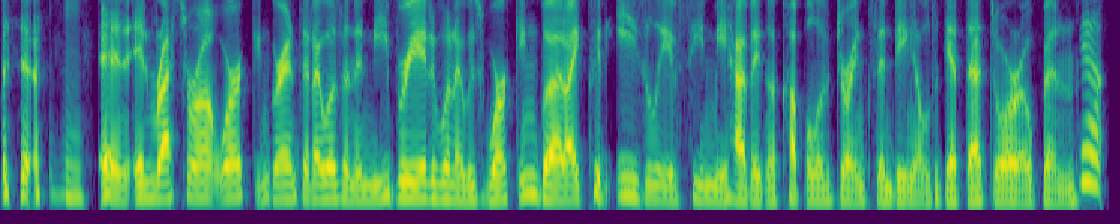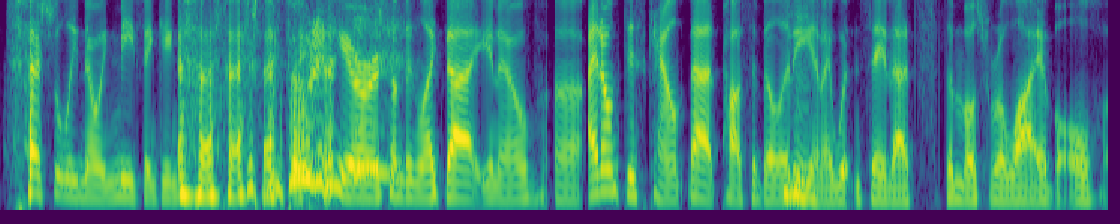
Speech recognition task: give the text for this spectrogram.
in, in restaurant work. And granted, I wasn't inebriated when I was working, but I could easily have seen me having a couple of drinks and being able to get that door open. Yeah. Especially knowing me thinking, there's some food in here or something like that, you know. Uh, I don't discount that possibility, and I wouldn't say that's the most reliable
